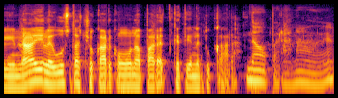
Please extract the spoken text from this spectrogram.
y nadie le gusta chocar con una pared que tiene tu cara. No, para nada, ¿eh?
